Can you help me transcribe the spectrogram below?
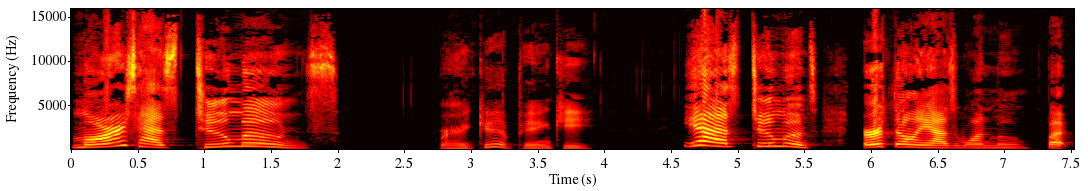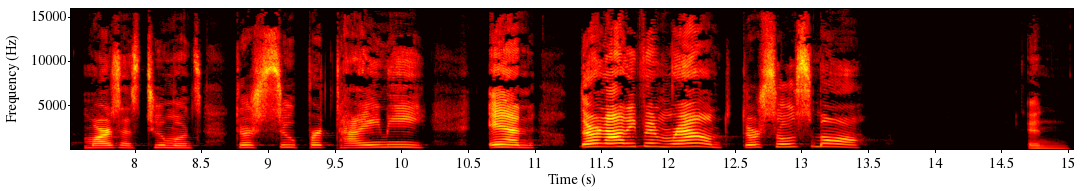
Mars has two moons. Very good, Pinky. Yes, two moons. Earth only has one moon, but Mars has two moons. They're super tiny and they're not even round. They're so small. And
